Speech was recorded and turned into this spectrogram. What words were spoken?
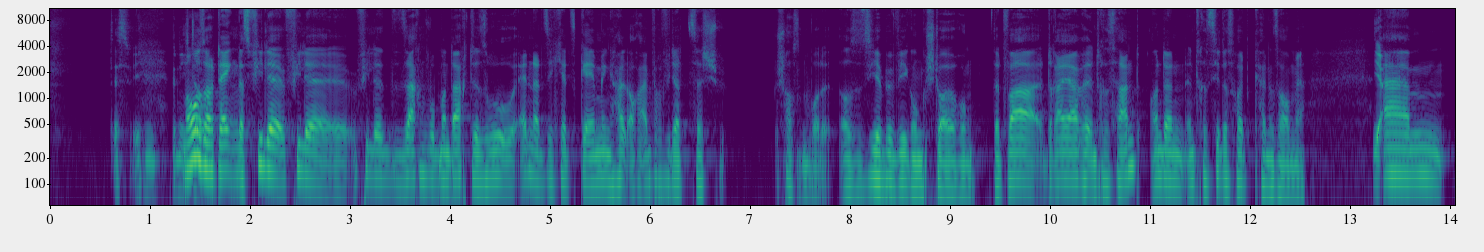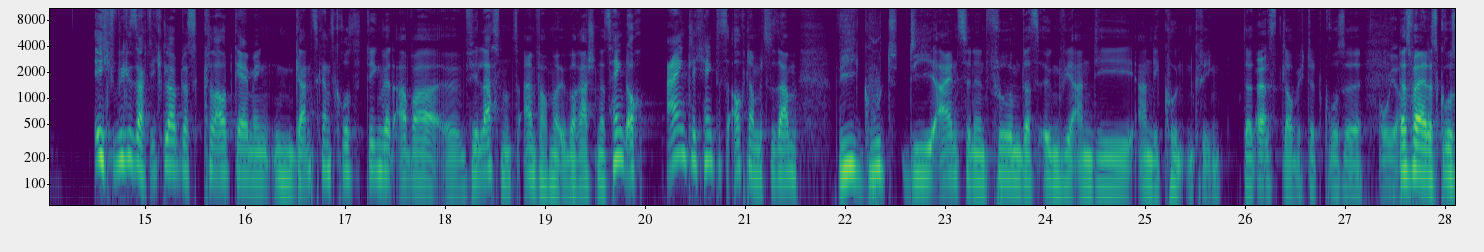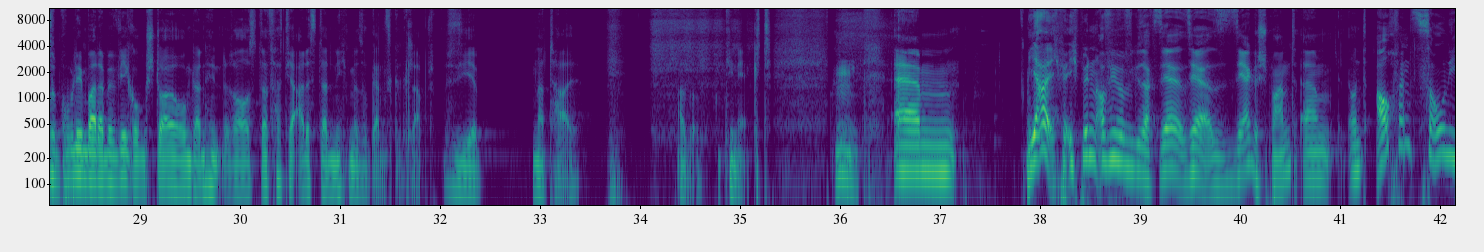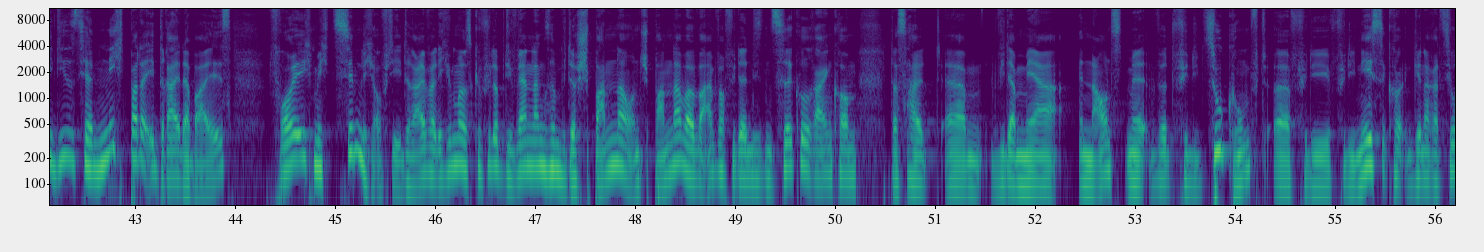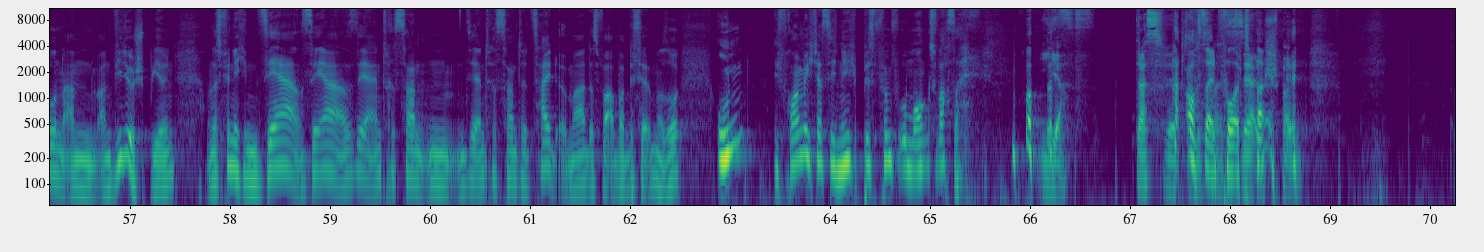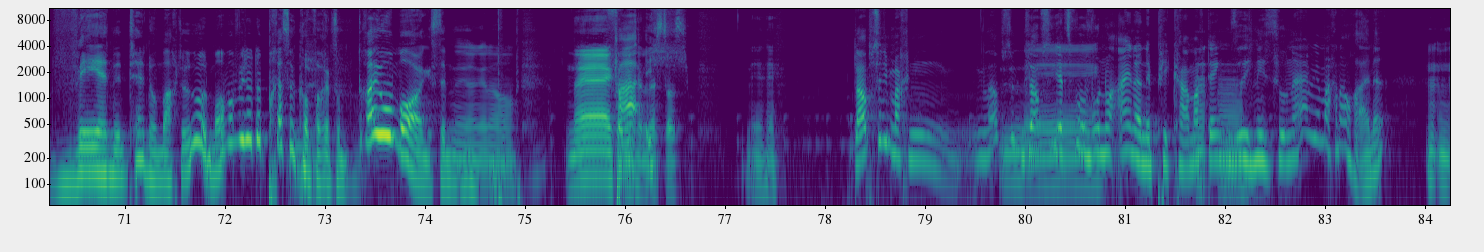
Deswegen bin ich Man muss auch denken, dass viele, viele, viele Sachen, wo man dachte, so ändert sich jetzt Gaming, halt auch einfach wieder zerschossen wurde. Also siehe Bewegungssteuerung. Das war drei Jahre interessant und dann interessiert es heute keine Sau mehr. Ja. Ähm, ich, wie gesagt, ich glaube, dass Cloud Gaming ein ganz, ganz großes Ding wird, aber äh, wir lassen uns einfach mal überraschen. Das hängt auch, eigentlich hängt es auch damit zusammen, wie gut die einzelnen Firmen das irgendwie an die, an die Kunden kriegen. Das ja. ist, glaube ich, das große, oh, ja. das war ja das große Problem bei der Bewegungssteuerung dann hinten raus. Das hat ja alles dann nicht mehr so ganz geklappt. Siehe Natal. Also Kinect. Hm. Ähm, ja, ich, ich bin auf jeden Fall, wie gesagt, sehr, sehr, sehr gespannt. Ähm, und auch wenn Sony dieses Jahr nicht bei der E3 dabei ist, freue ich mich ziemlich auf die E3, weil ich immer das Gefühl habe, die werden langsam wieder spannender und spannender, weil wir einfach wieder in diesen Zirkel reinkommen, dass halt ähm, wieder mehr announced wird für die Zukunft, äh, für, die, für die nächste Generation an, an Videospielen. Und das finde ich einen sehr, sehr, sehr interessanten, sehr interessante Zeit immer. Das war aber bisher immer so. Und ich freue mich, dass ich nicht bis 5 Uhr morgens wach sein muss. Ja. Das wird Hat auch seinen Vorteil. Sehr spannend. Wer Nintendo macht, dann machen wir wieder eine Pressekonferenz um 3 Uhr morgens. Dann ja, genau. Nee, ich glaube nicht, das. Nee, nee. Glaubst du, die machen. Glaubst du, nee. glaubst du jetzt, wo, wo, nur einer eine PK macht, mm -mm. denken sie sich nicht so, na, wir machen auch eine? Mm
